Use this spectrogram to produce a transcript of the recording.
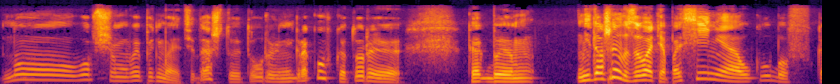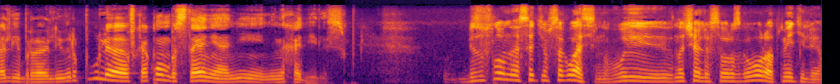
Ну, в общем, вы понимаете, да, что это уровень игроков, которые как бы не должны вызывать опасения у клубов калибра Ливерпуля, в каком бы состоянии они ни находились. Безусловно, я с этим согласен. Вы в начале своего разговора отметили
